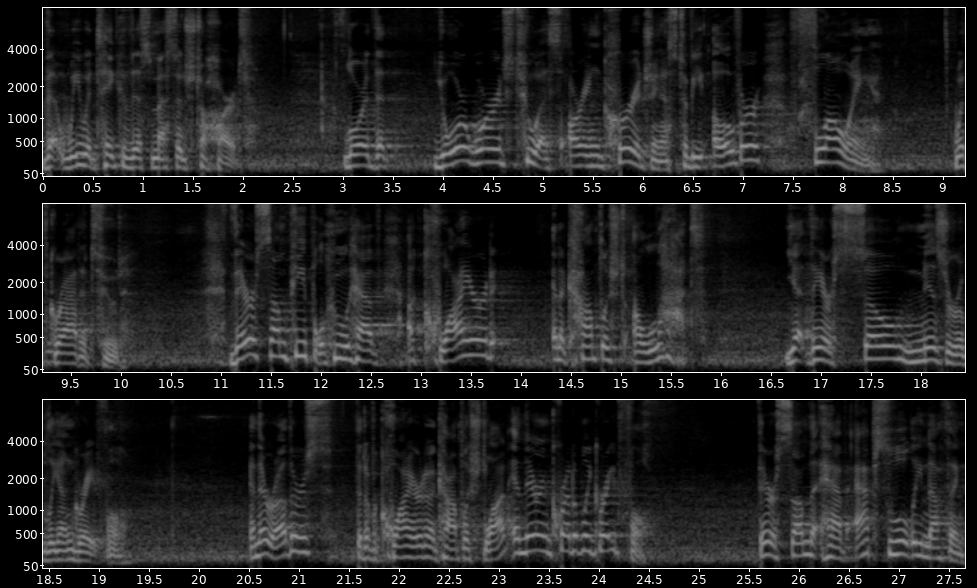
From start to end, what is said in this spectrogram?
that we would take this message to heart. Lord, that your words to us are encouraging us to be overflowing with gratitude. There are some people who have acquired and accomplished a lot, yet they are so miserably ungrateful. And there are others that have acquired and accomplished a lot, and they're incredibly grateful. There are some that have absolutely nothing,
